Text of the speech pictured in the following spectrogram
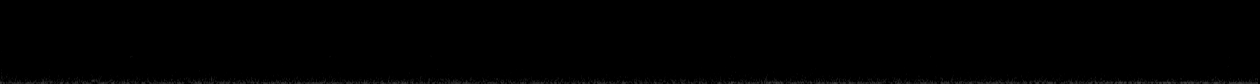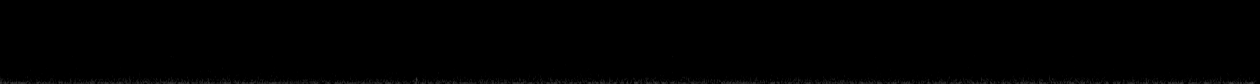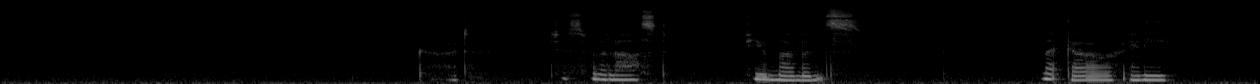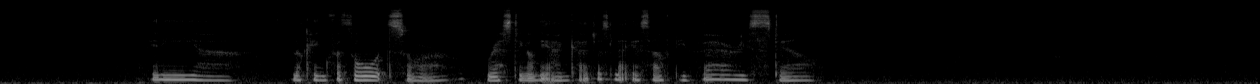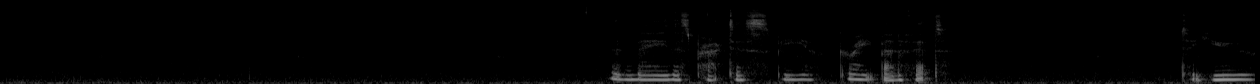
Just for the last few moments, let go of any any uh, looking for thoughts or resting on the anchor. Just let yourself be very still. And may this practice be a great benefit to you,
